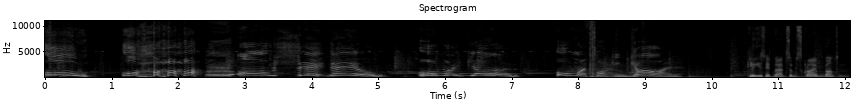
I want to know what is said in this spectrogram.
Oh! oh shit! Damn! Oh my god! Oh my fucking god! Please hit that subscribe button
